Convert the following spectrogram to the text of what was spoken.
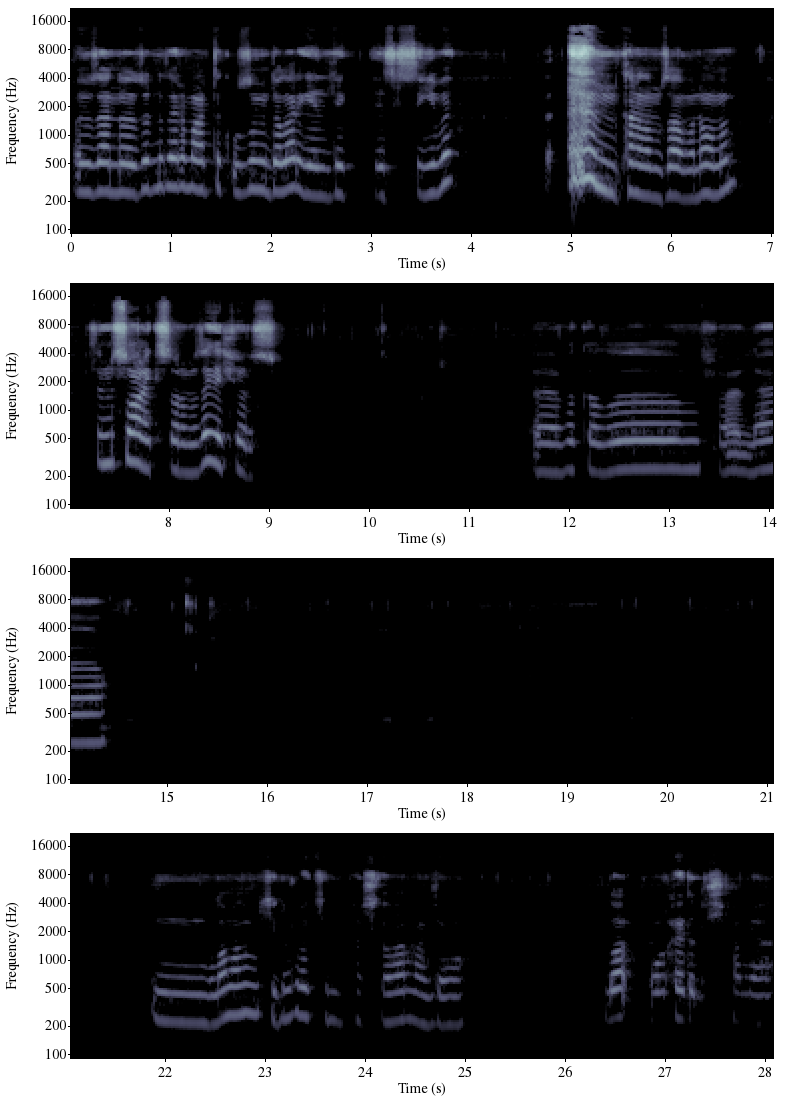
O yüzden de özür dilerim artık uzun videolar gelecek eskisi gibi. Kanalımıza abone olun. Şimdi sonraki sorumuza geçiyoruz. Ee, bakalım şöyle. Hmm, bulamadım ki. Dur bakayım. Başka var mı acaba? Lan oraya da düşmem ya.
